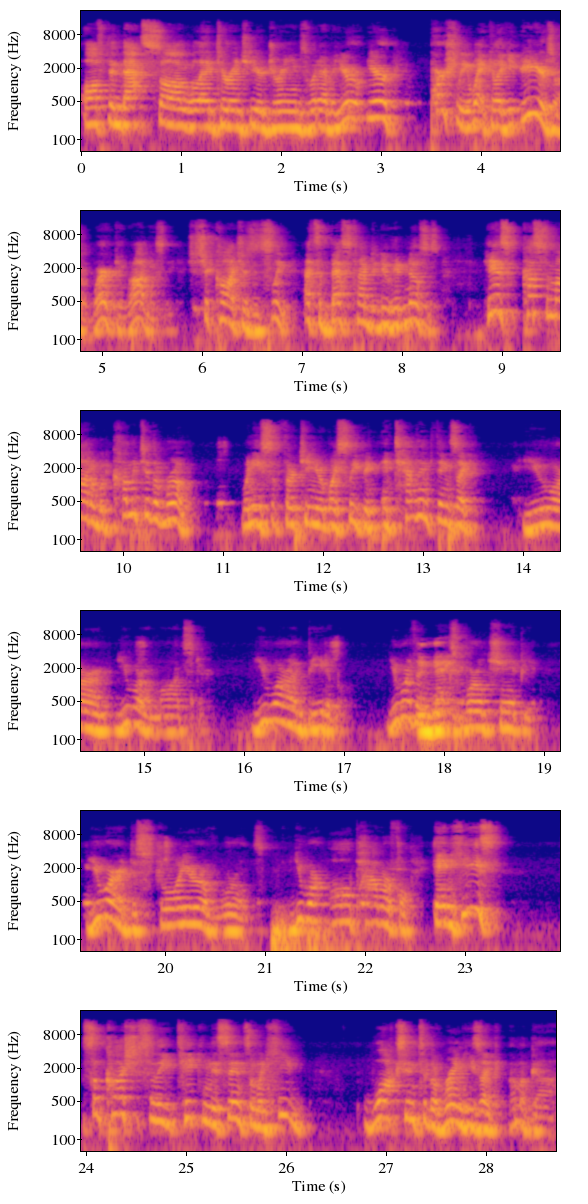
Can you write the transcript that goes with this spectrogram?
often that song will enter into your dreams, whatever. You're you're partially awake, like your ears are working, obviously. Just your conscious is asleep. That's the best time to do hypnosis. His Cus D'Amato would come into the room when he's a 13 year old boy sleeping and tell him things like, "You are you are a monster. You are unbeatable. You are the mm-hmm. next world champion. You are a destroyer of worlds. You are all powerful." And he's subconsciously taking this in. So when he walks into the ring, he's like, "I'm a god."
